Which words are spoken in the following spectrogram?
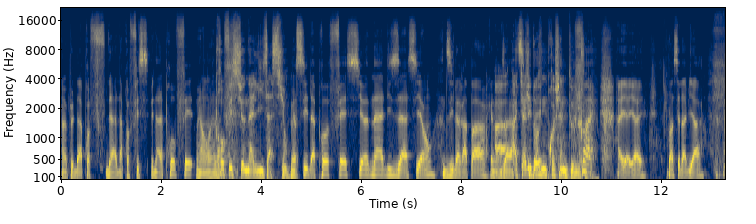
un peu de la prof, de la, de la professe- de la profé- voyons, Professionnalisation. Merci, de la professionnalisation, dit le rappeur. Que À, à caler dans une prochaine tune. Ouais. Aïe, aïe, aïe. Je pense que c'est la bière.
